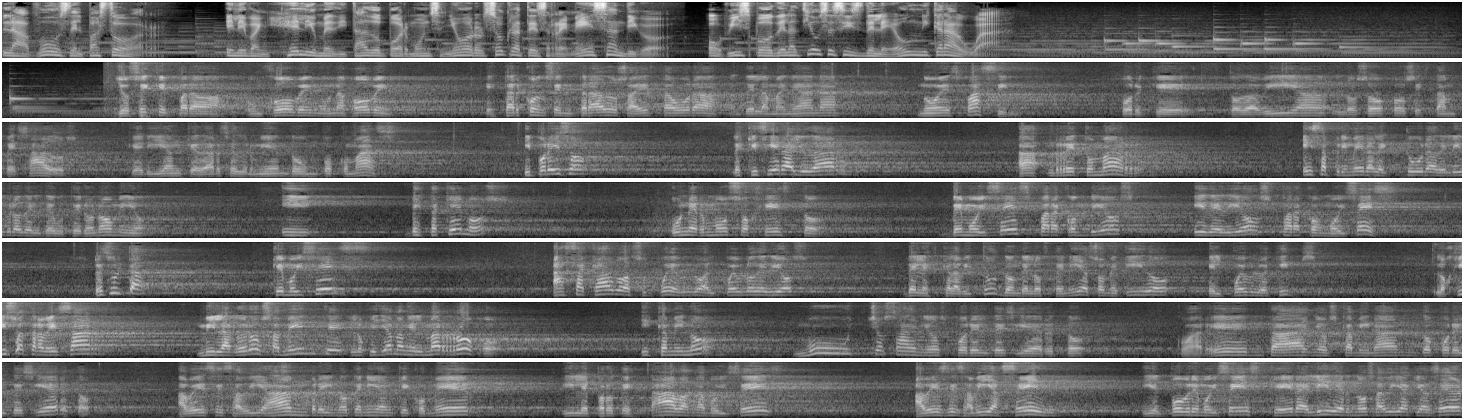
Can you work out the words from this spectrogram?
La voz del pastor. El Evangelio meditado por Monseñor Sócrates René Sándigo, obispo de la diócesis de León, Nicaragua. Yo sé que para un joven, una joven, estar concentrados a esta hora de la mañana no es fácil, porque todavía los ojos están pesados, querían quedarse durmiendo un poco más. Y por eso les quisiera ayudar a retomar esa primera lectura del libro del Deuteronomio y destaquemos un hermoso gesto de Moisés para con Dios y de Dios para con Moisés. Resulta que Moisés ha sacado a su pueblo, al pueblo de Dios, de la esclavitud donde los tenía sometido el pueblo egipcio. Los quiso atravesar milagrosamente lo que llaman el Mar Rojo y caminó muchos años por el desierto, 40 años caminando por el desierto. A veces había hambre y no tenían que comer y le protestaban a Moisés. A veces había sed y el pobre Moisés, que era el líder, no sabía qué hacer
